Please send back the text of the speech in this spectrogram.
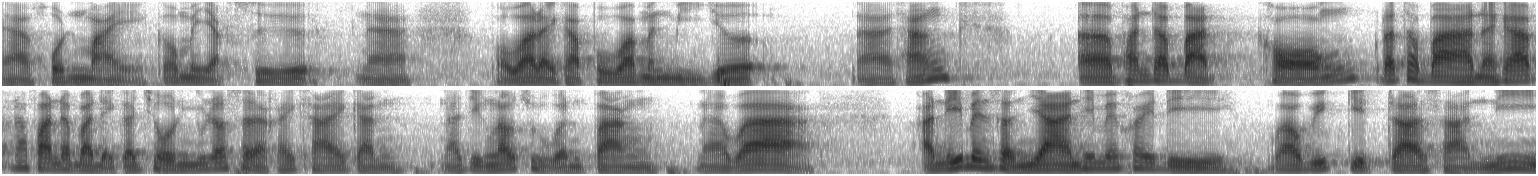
นะคนใหม่ก็ไม่อยากซื้อนะ ราะว่าอะไรครับ เพราะว่ามันมีเยอะนะทั้งพันธบัตรของรัฐบาลนะครับ ถ้าพันธบัตรเอกชนมีลักษณะคล้าย ๆ กันนะจึงเล่าสู่กันฟังนะว่า อันนี้เป็นสัญญาณที่ไม่ค่อยดีว่าวิกฤตตราสารหนี้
